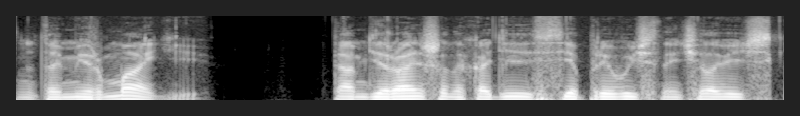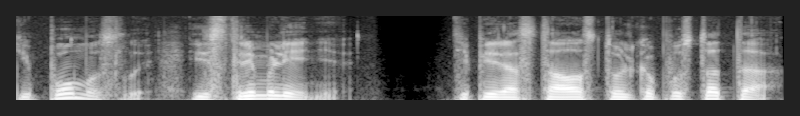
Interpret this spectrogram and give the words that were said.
это мир магии. Там, где раньше находились все привычные человеческие помыслы и стремления – Теперь осталась только пустота.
